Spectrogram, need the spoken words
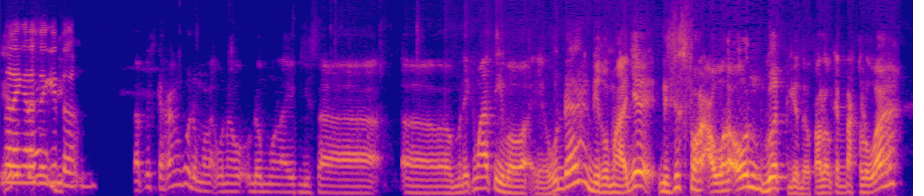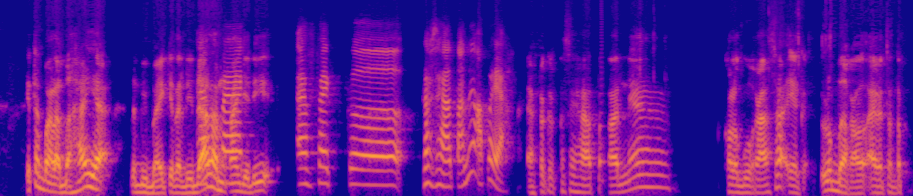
mulai ya, ngerasa gitu tapi sekarang gue udah mulai udah, mulai bisa uh, menikmati bahwa ya udah di rumah aja this is for our own good gitu. Kalau kita keluar kita malah bahaya. Lebih baik kita di dalam kan jadi efek ke kesehatannya apa ya? Efek ke kesehatannya kalau gue rasa ya lu bakal eh, tetap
